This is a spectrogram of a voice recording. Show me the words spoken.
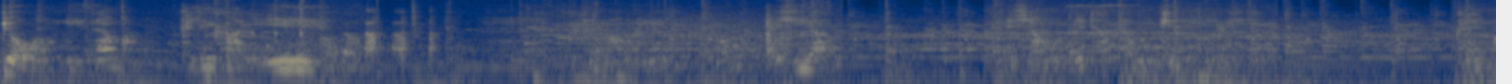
ပျော်အောင်နေစမ်းပါကလေးပါရေဒီမှာလေအကြီးကအယောင်မြတ်တာပြောင်းဖြစ်နေပြီကလေးမ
